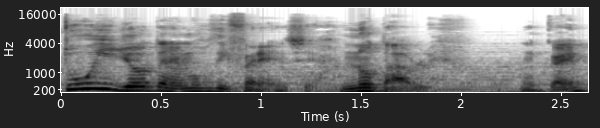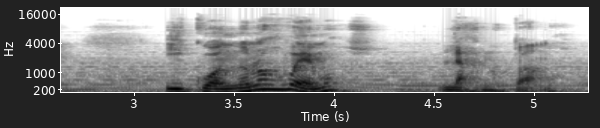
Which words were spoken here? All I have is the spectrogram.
tú y yo tenemos diferencias notables. ¿Ok? Y cuando nos vemos, las notamos.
